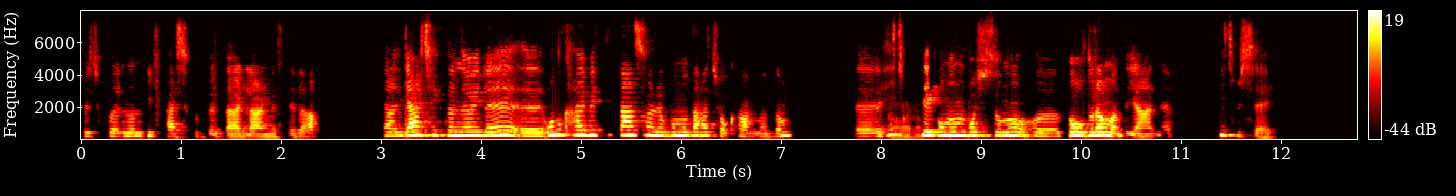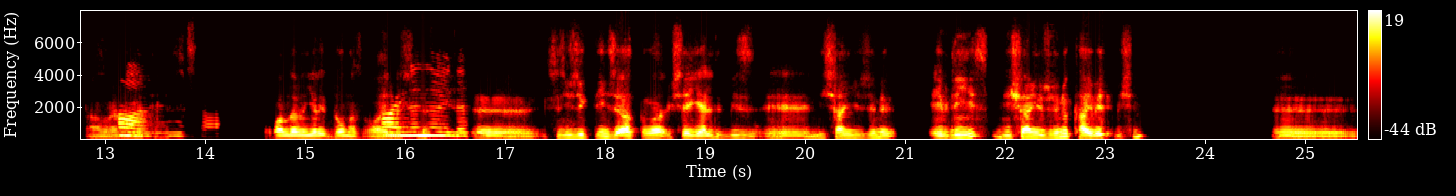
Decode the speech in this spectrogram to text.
çocuklarının ilk aşkıdır derler mesela. Yani gerçekten öyle. E, onu kaybettikten sonra bunu daha çok anladım. E, hiçbir şey onun boşluğunu e, dolduramadı yani. Hiçbir şey. Amin. Babaların yeri dolmaz. O Aynen öyle. Ee, siz yüzük deyince aklıma bir şey geldi. Biz e, nişan yüzüğünü evliyiz. Nişan yüzüğünü kaybetmişim. Ee,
